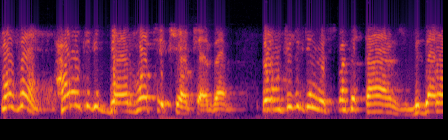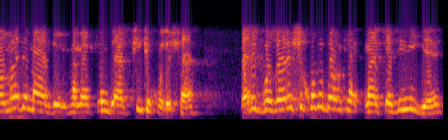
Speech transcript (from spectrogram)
دوم همونطور که بارها تکرار کردم با وجودی که نسبت قرض به درآمد مردم همکنون در پیک خودش هست ولی گزارش خود بانک مرکزی میگه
